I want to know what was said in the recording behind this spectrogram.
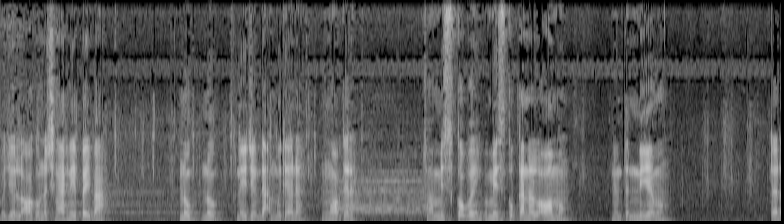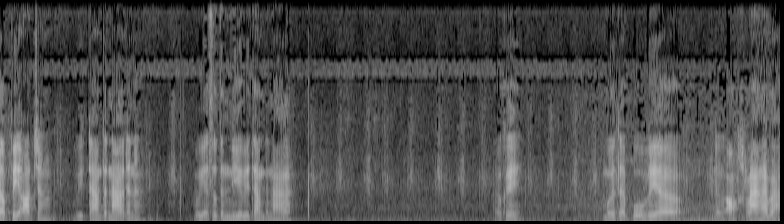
បើយល់ល្អកុំនៅឆ្ងាយគ្នាពេកបាទនោះនោះគ្នាយើងដាក់មួយទៀតដែរងាប់ទៀតដែរចាំមានស្គប់វិញបើមានស្គប់កាន់តែល្អហ្មងខ្ញុំធានាហ្មងតែដល់ពេលអត់ចឹងវាតាមដំណើរទៅហ្នឹងវាអត់សុទ្ធធានាវាតាមដំណើរអូខេមើលទៅពួកវានឹងអស់ខ្លាំងហើយបាទ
